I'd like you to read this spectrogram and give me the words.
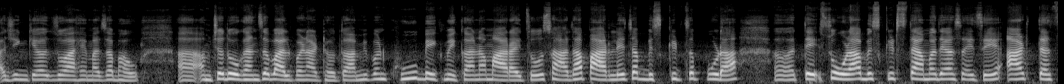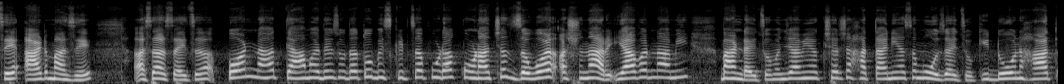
अजिंक्य जो आहे माझा भाऊ आमच्या दोघांचं बालपण आठवतं. आम्ही पण खूप एकमेकांना मारायचो. साधा पार्लेचा बिस्किटचा पुडा ते सोळा बिस्किट्स त्यामध्ये असायचे आठ त्याचे आठ माझे असं असायचं. पण ना त्यामध्ये सुद्धा तो बिस्किटचा पुडा कोणाच्या जवळ असणार यावरनं आम्ही भांडायचो. म्हणजे आम्ही अक्षरशः हाताने असं मोजायचो की दोन हात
